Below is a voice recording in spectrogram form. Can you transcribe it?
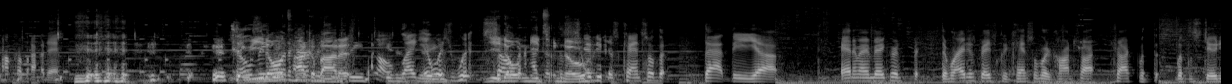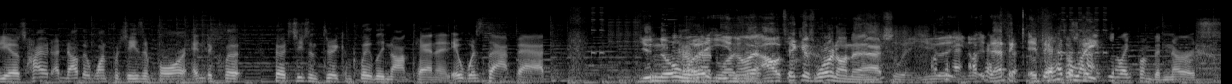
talk about it. Tell We me don't what talk about it. No, like three. it was with You so don't bad need that to the know. Studios canceled the, that the uh, anime makers, the writers basically canceled their contract contract with the, with the studios, hired another one for season four, and declared season three completely non-canon. It was that bad. You know How what? bad You was know what? I'll take his word on it. Actually, you, Okay, you know, okay, if they have to, if they That's have to like, feeling from the nurse,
